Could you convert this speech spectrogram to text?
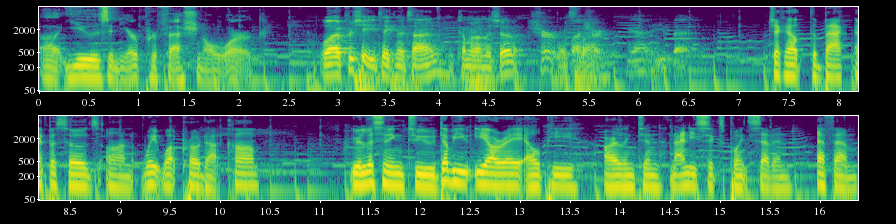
uh, use in your professional work. Well, I appreciate you taking the time coming on the show. Sure, Thanks pleasure. Yeah, you bet. Check out the back episodes on waitwhatpro.com. You're listening to WERALP Arlington 96.7 FM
